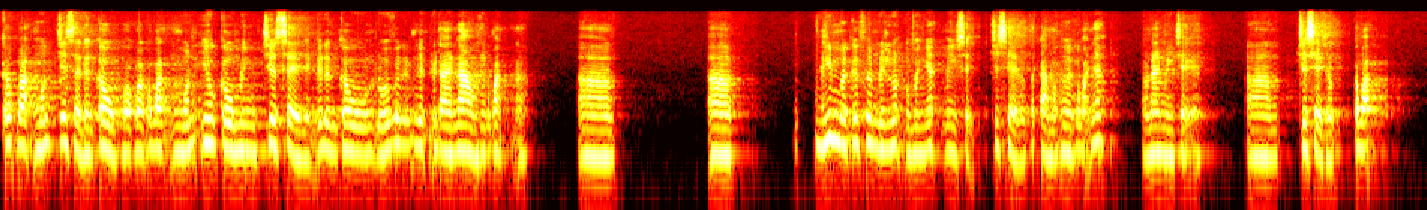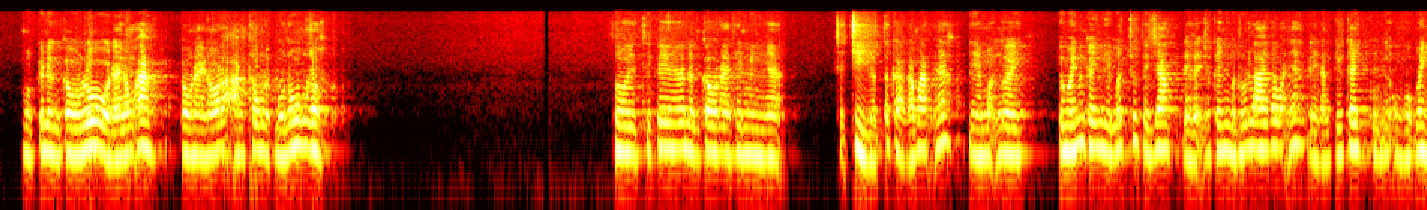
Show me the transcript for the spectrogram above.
các bạn muốn chia sẻ đường cầu hoặc là các bạn muốn yêu cầu mình chia sẻ những cái đường cầu đối với những cái đài nào thì các bạn à, à, ghi vào cái phần bình luận của mình nhé. Mình sẽ chia sẻ cho tất cả mọi người các bạn nhé. Hôm nay mình sẽ à, chia sẻ cho các bạn một cái đường cầu lô ở đài long an. Cầu này nó đã ăn thông được bốn hôm rồi rồi thì cái đường cầu này thì mình ờ, sẽ chỉ cho tất cả các bạn nhé. Thì mọi người yêu mến kênh thì mất chút thời gian để lại cho kênh một nút like các bạn nhé để đăng ký kênh cũng như ủng hộ mình.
